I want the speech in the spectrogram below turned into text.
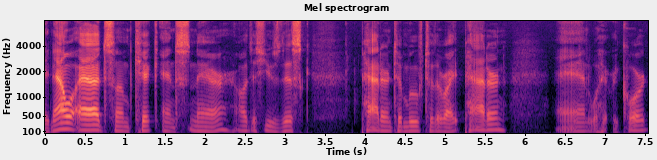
Okay, now we'll add some kick and snare. I'll just use this pattern to move to the right pattern and we'll hit record.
